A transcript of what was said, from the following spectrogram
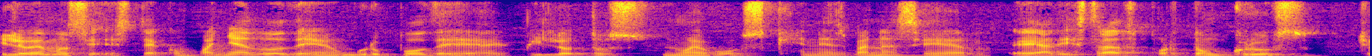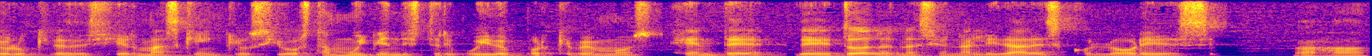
Y lo vemos este, acompañado de un grupo de pilotos nuevos quienes van a ser eh, adiestrados por Tom Cruise. Yo lo quiero decir más que inclusivo, está muy bien distribuido porque vemos gente de todas las nacionalidades, colores, Ajá.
